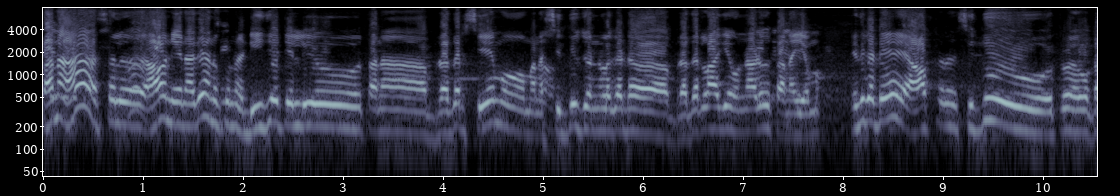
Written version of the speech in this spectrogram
తన. అసలు అవును నేను అదే అనుకున్నా. డీజే టెల్యూ తన బ్రదర్ సేమ్ మన సిద్ధు జొన్నలగడ్డ బ్రదర్ లాగే ఉన్నాడు తన ఎమో ఎందుకంటే ఆఫ్టర్ సిద్ధు ఒక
